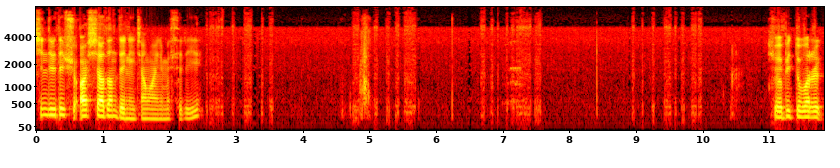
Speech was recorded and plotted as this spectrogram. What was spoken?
Şimdi bir de şu aşağıdan deneyeceğim aynı meseleyi. Şöyle bir duvarı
